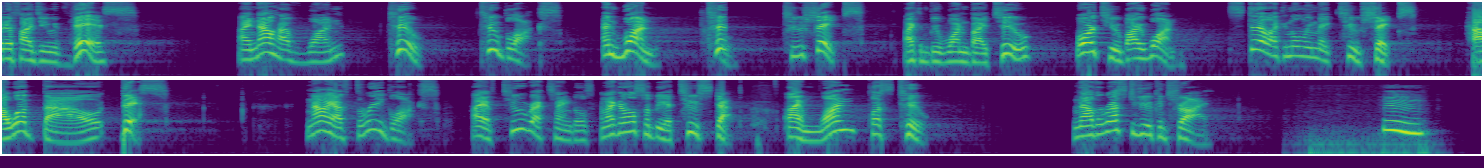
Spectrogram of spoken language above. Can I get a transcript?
But if I do this, I now have one, two, two blocks, and one, two, two shapes. I can be one by two, or two by one. Still, I can only make two shapes. How about this? Now I have three blocks. I have two rectangles, and I can also be a two-step. I am one plus two. Now the rest of you can try. Hmm,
